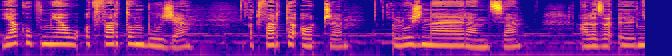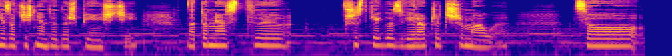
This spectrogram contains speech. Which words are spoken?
Jakub miał otwartą buzię, otwarte oczy, luźne ręce, ale nie zaciśnięte też pięści. Natomiast wszystkiego zwieracze trzymały, co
